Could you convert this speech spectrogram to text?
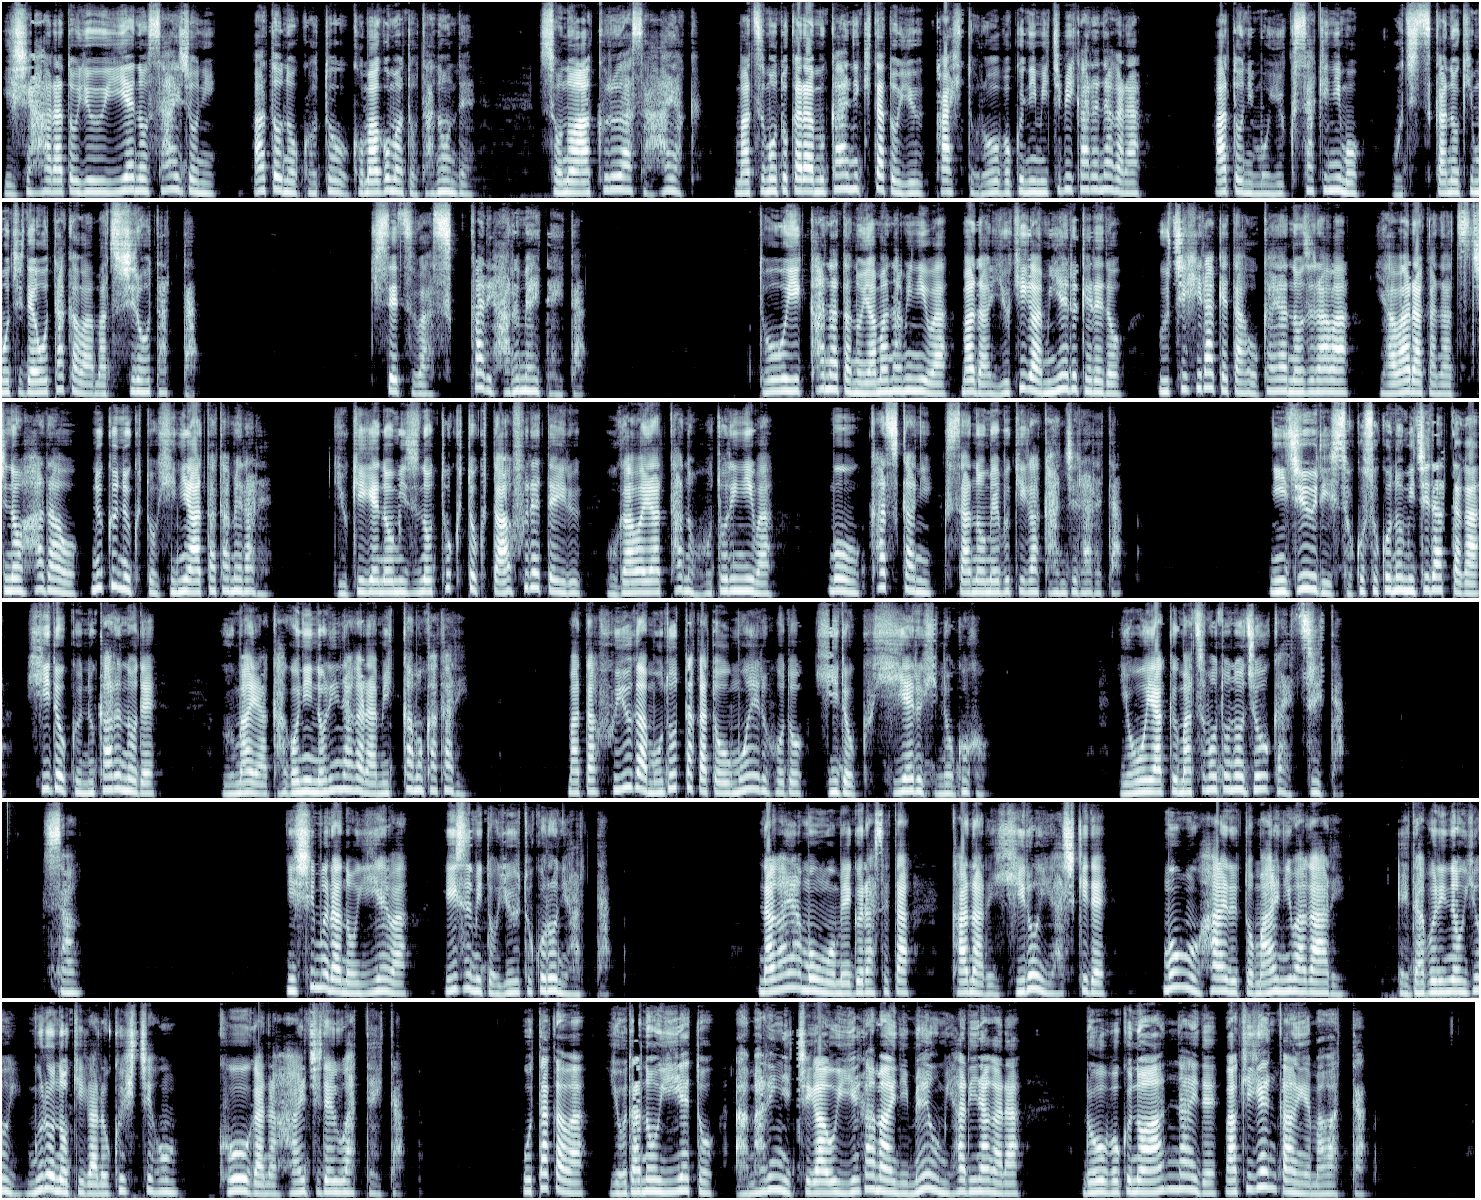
石原という家の妻女に後のことをこまごまと頼んで、そのあくる朝早く松本から迎えに来たという可否と老木に導かれながら、後にも行く先にも落ち着かぬ気持ちでお高は松代を立った。季節はすっかり春めいていた。遠い彼方の山並みにはまだ雪が見えるけれど、打ち開けた丘や野面は柔らかな土の肌をぬくぬくと日に温められ、雪毛の水のとくとくと溢れている小川や他のほとりには、もうかすかに草の芽吹きが感じられた。二十里そこそこの道だったが、ひどくぬかるので、馬や籠に乗りながら三日もかかり、また冬が戻ったかと思えるほどひどく冷える日の午後。ようやく松本の城下へ着いた。三、西村の家は泉というところにあった。長屋門を巡らせたかなり広い屋敷で、門を入ると前庭があり、枝ぶりの良い室の木が六七本、高雅な配置で植わっていた。お高は与田の家とあまりに違う家構えに目を見張りながら、老木の案内で脇玄関へ回った。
